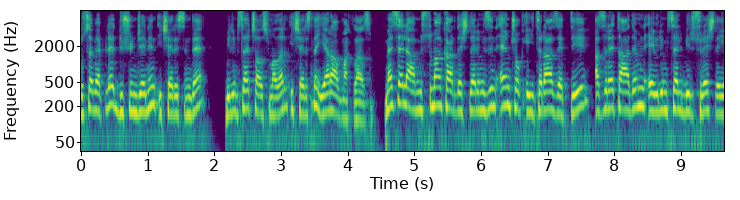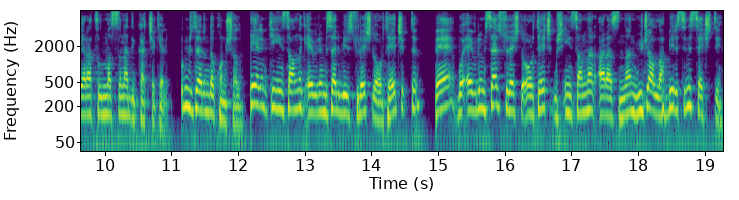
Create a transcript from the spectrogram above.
Bu sebeple düşüncenin içerisinde bilimsel çalışmaların içerisinde yer almak lazım. Mesela Müslüman kardeşlerimizin en çok itiraz ettiği Hazreti Adem'in evrimsel bir süreçle yaratılmasına dikkat çekelim. Bunun üzerinde konuşalım. Diyelim ki insanlık evrimsel bir süreçle ortaya çıktı ve bu evrimsel süreçte ortaya çıkmış insanlar arasından Yüce Allah birisini seçti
